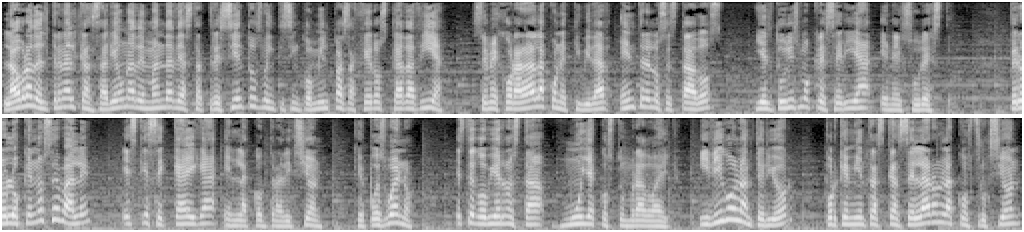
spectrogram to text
La obra del tren alcanzaría una demanda de hasta 325 mil pasajeros cada día. Se mejorará la conectividad entre los estados y el turismo crecería en el sureste. Pero lo que no se vale es que se caiga en la contradicción, que pues bueno, este gobierno está muy acostumbrado a ello. Y digo lo anterior porque mientras cancelaron la construcción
